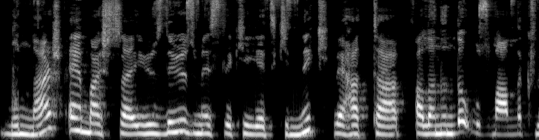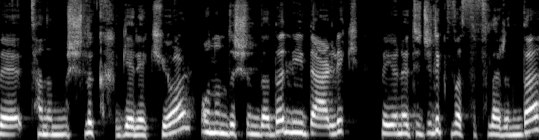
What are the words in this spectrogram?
bunlar. En başta %100 mesleki yetkinlik ve hatta alanında uzmanlık ve tanınmışlık gerekiyor. Onun dışında da liderlik ve yöneticilik vasıflarında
